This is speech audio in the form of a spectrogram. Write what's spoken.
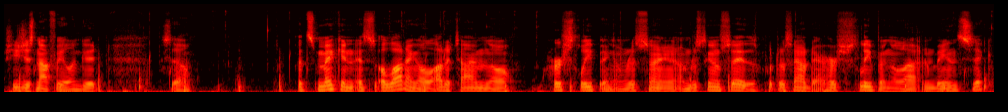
she's just not feeling good. So it's making it's allotting a lot of time though. Her sleeping, I'm just saying, I'm just gonna say this, put this out there. Her sleeping a lot and being sick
